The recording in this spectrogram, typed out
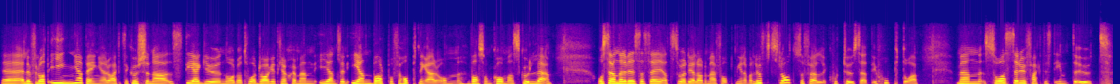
eh, eller förlåt inga pengar och aktiekurserna steg ju något hårdraget kanske men egentligen enbart på förhoppningar om vad som komma skulle. Och sen när det visade sig att stora delar av de här förhoppningarna var luftslott så föll korthuset ihop då. Men så ser det ju faktiskt inte ut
